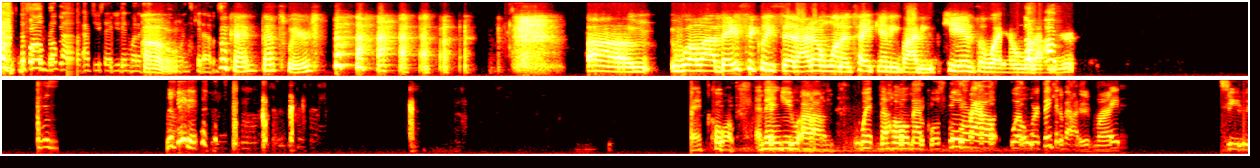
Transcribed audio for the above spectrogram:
the phone broke up after you said you didn't want to oh, kiddos. Okay, that's weird. um, well, I basically said I don't want to take anybody's kids away or whatever. No, was... Repeat okay, cool. And then you um went the whole medical school route. Well, we're thinking about it, right? To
